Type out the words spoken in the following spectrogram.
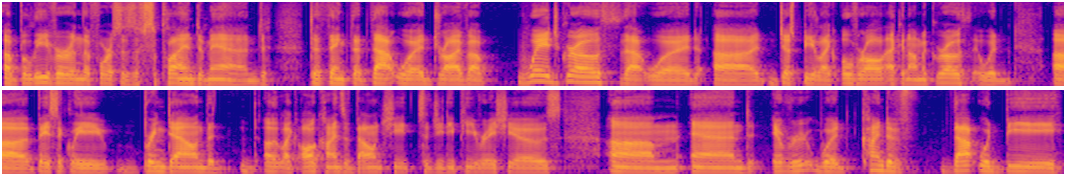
a believer in the forces of supply and demand to think that that would drive up wage growth, that would uh, just be like overall economic growth. It would uh, basically bring down the uh, like all kinds of balance sheet to GDP ratios, um, and it would kind of that would be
